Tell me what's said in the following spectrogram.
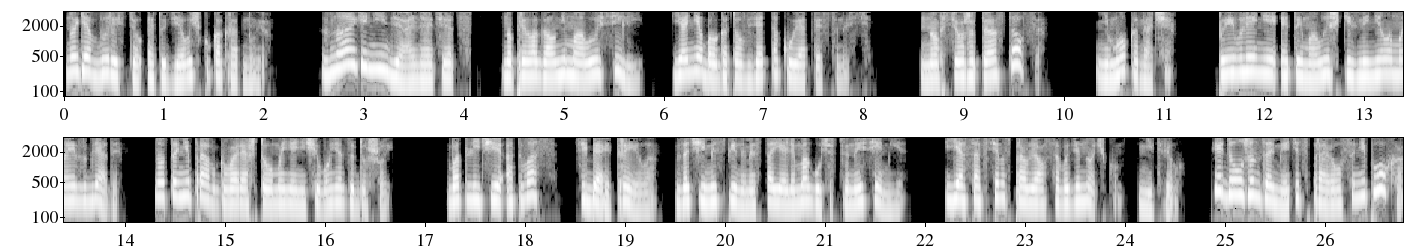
но я вырастил эту девочку как родную. Знаю, я не идеальный отец, но прилагал немало усилий. Я не был готов взять такую ответственность. Но все же ты остался. Не мог иначе. Появление этой малышки изменило мои взгляды, но ты не прав, говоря, что у меня ничего нет за душой. В отличие от вас, тебя и Трейла, за чьими спинами стояли могущественные семьи, я совсем справлялся в одиночку, Нитвилл. И должен заметить, справился неплохо.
